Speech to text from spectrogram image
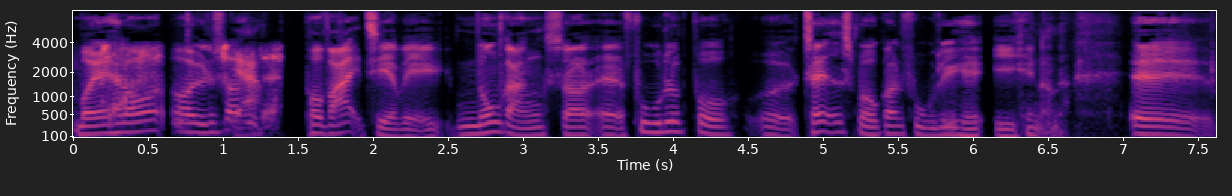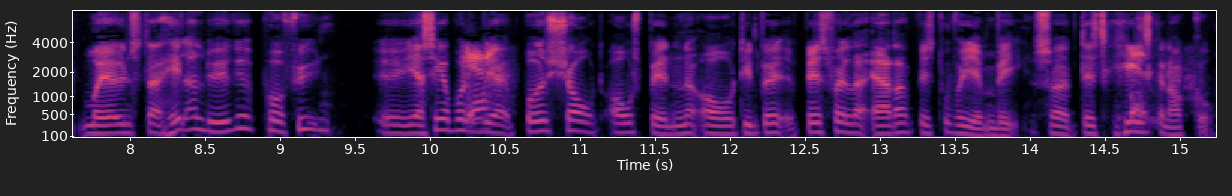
Må jeg have Ja, lov at ønske ja, på vej til at være. Nogle gange så er fugle på øh, taget smukkere end fugle i, i hænderne. Øh, må jeg ønske dig held og lykke på Fyn? Øh, jeg er sikker på, at det Ja. bliver både sjovt og spændende, og dine be- bedsteforældre er der, hvis du får hjemme ved. Så det skal, hele skal nok gå.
